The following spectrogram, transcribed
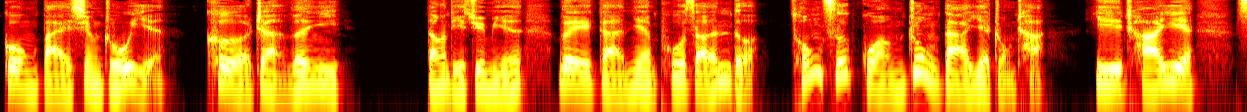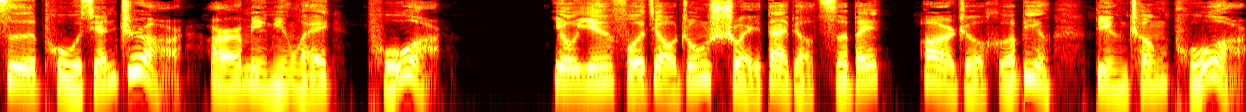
供百姓煮饮，克战瘟疫。当地居民为感念菩萨恩德。从此广种大叶种茶，以茶叶似普贤之耳而命名为普洱。又因佛教中水代表慈悲，二者合并并称普洱，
